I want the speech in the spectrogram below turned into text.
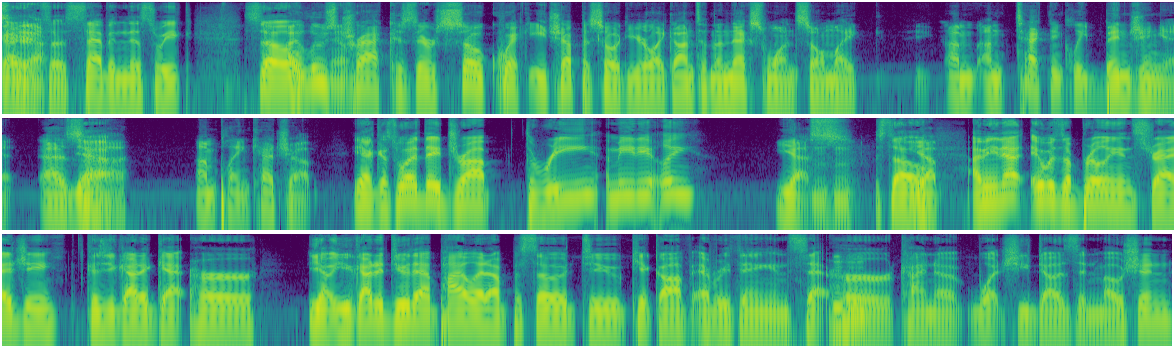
okay, aired, yeah. so seven this week. So I lose Yep. track because they're so quick. Each episode, you're like on to the next one. So I'm like, I'm I'm technically binging it as Yeah. uh, I'm playing catch up. yeah, because what did they drop three immediately? Yes. Mhm. So Yep. I mean that it was a brilliant strategy because you got to get her. You know, you got to do that pilot episode to kick off everything and set Mhm. her kind of what she does in motion,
